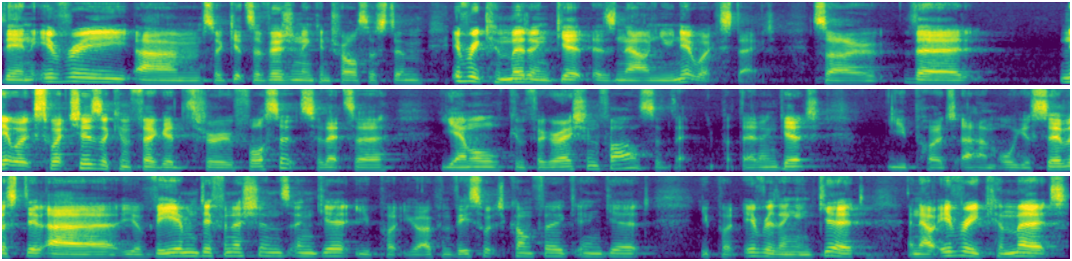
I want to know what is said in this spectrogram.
then every, um, so Git's a versioning control system, every commit in Git is now a new network state. So the network switches are configured through Faucet, so that's a YAML configuration file, so that, you put that in Git you put um, all your service, uh, your VM definitions in Git, you put your Open vSwitch config in Git, you put everything in Git, and now every commit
